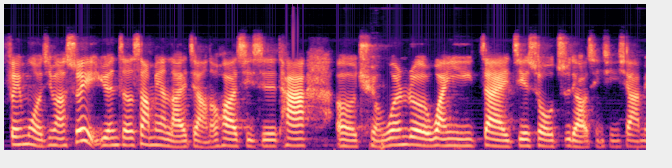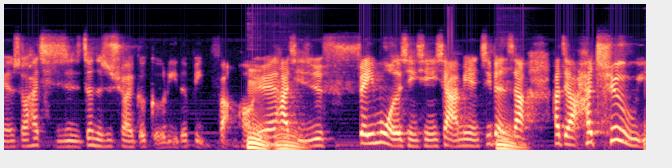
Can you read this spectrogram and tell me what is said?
飞沫基本上，所以原则上面来讲的话，其实它呃犬瘟热，万一在接受治疗情形下面的时候，它其实真的是需要一个隔离的病房哈，因为它其实是飞沫的情形下面，基本上它只要哈啾一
